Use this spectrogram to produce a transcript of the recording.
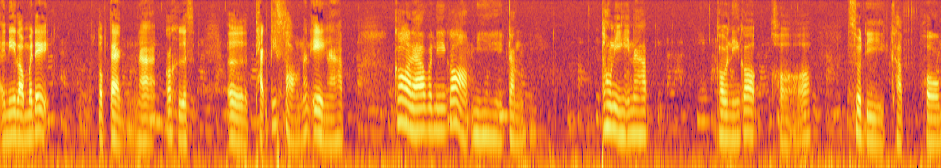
อันนี้เราไม่ได้ตกแต่งนะฮะก็คือ เอ่อ แท็กที่ 2 นั่นเองนะครับ ก็แล้ววันนี้ก็มีกันเท่านี้นะครับก็วันนี้ก็ขอ สวัสดีครับ ผม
